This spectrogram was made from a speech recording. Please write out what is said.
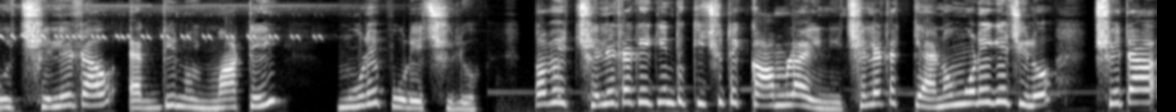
ওই ছেলেটাও একদিন ওই মাঠেই মরে পড়েছিল। তবে ছেলেটাকে কিন্তু কিছুতে কামড়ায়নি। ছেলেটা কেন মরে গেছিল সেটা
